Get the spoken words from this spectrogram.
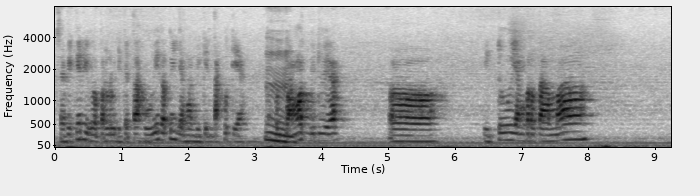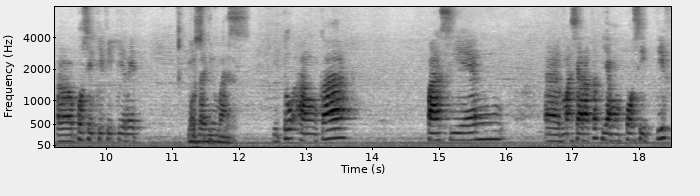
saya pikir juga perlu diketahui, tapi jangan bikin takut ya. takut Hmm. banget gitu ya. Eh, itu yang pertama eh, positivity rate di Banyumas. Itu angka pasien eh, masyarakat yang positif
